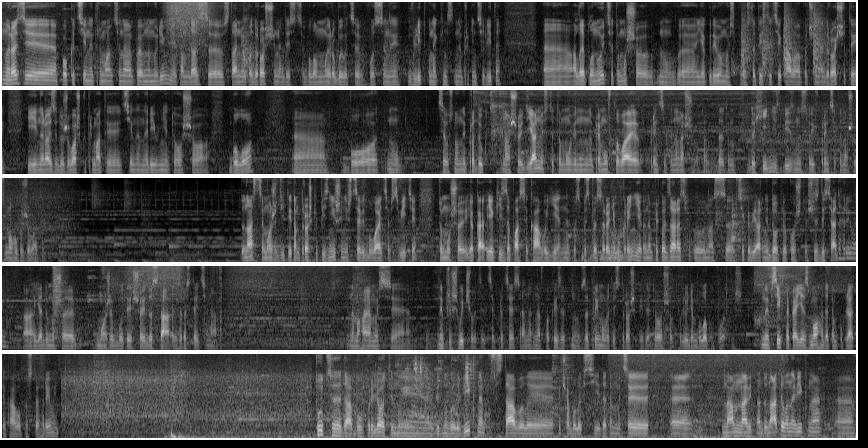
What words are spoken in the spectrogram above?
Наразі, поки ціни тримаються на певному рівні, там да, з е, останнього подорожчання десь це було. Ми робили це восени влітку, на кінці, наприкінці літа. Е, але планується, тому що ну, е, як дивимось по статистиці, кава починає дорожчати, і наразі дуже важко тримати ціни на рівні того, що було. Бо ну, це основний продукт нашої діяльності, тому він напряму впливає в принципі на нашу там, де, там, дохідність бізнесу і в принципі нашу змогу виживати. До нас це може дійти там трошки пізніше, ніж це відбувається в світі, тому що яка, якісь запаси кави є не пос- безпосередньо в Україні. Наприклад, зараз у нас е, в цій кав'ярні допіо коштує 60 гривень. Я думаю, що може бути, що і до 100 зросте ціна. Намагаємось е, не пришвидшувати цей процес, а навпаки ну, затримуватись трошки для того, щоб людям було комфортніше. Не всіх така є змога, де там купляти каву по 100 гривень. Тут е, да, був прильот, і ми відновили вікна, вставили, хоча були всі. Да, там, це, нам навіть надонатили на вікна, е,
